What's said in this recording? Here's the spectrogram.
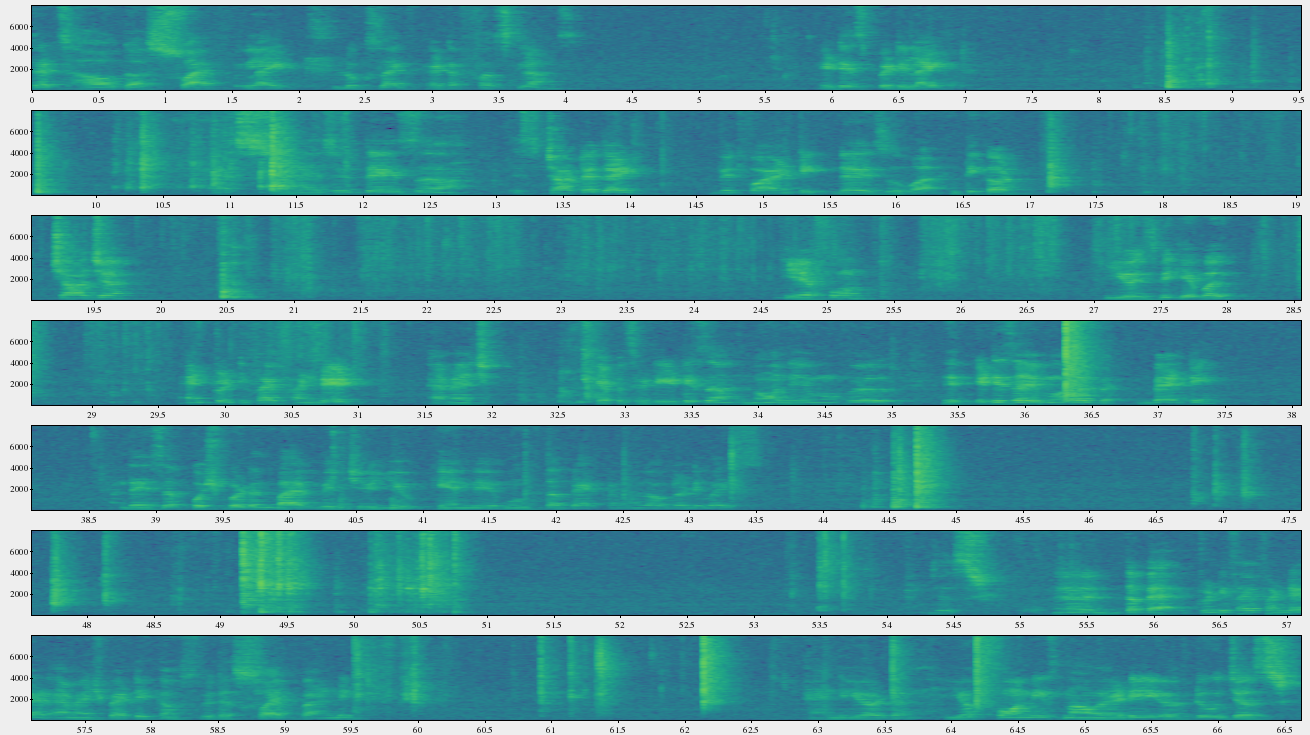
that's how the swipe Elite looks like at a first glance. It is pretty light. As soon as there is a starter guide with warranty there is a warranty card charger earphone USB cable and 2500 mAh capacity. It is a non-removable it is a removable battery. There is a push button by which you can remove the back panel of the device. Just uh, the 2500 mAh battery comes with a swipe banding and you are done. Your phone is now ready. You have to just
